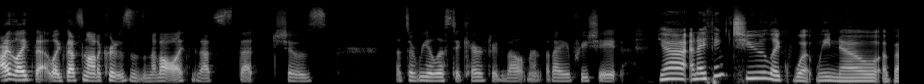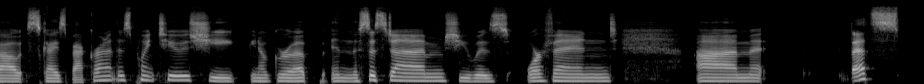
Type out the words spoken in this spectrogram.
i like that. Like that's not a criticism at all. I think that's that shows that's a realistic character development that i appreciate. Yeah and i think too like what we know about Skye's background at this point too is she you know grew up in the system she was orphaned. Um that's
